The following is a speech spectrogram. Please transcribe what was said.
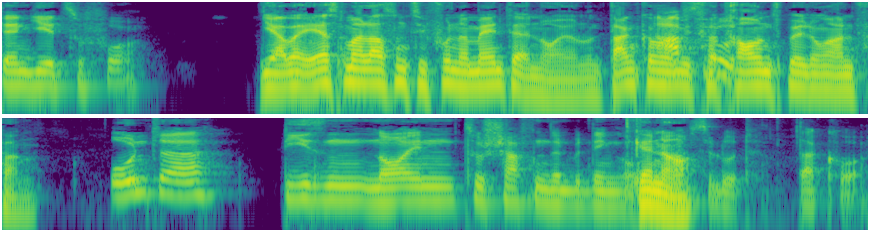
denn je zuvor. Ja, aber erstmal lass uns die Fundamente erneuern und dann können wir Absolut. mit Vertrauensbildung anfangen. Unter diesen neuen zu schaffenden Bedingungen. Genau. Absolut. D'accord.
